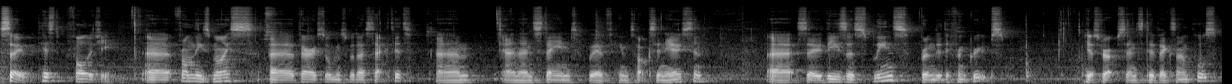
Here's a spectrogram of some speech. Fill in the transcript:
So, histopathology. Uh, from these mice, uh, various organs were dissected um, and then stained with hemotoxin eosin. Uh, so these are spleens from the different groups just representative examples.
